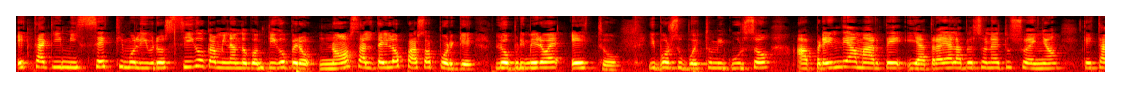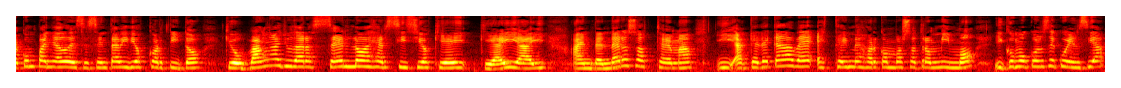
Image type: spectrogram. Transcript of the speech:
está aquí mi séptimo libro, Sigo caminando contigo, pero no saltéis los pasos porque lo primero es esto. Y por supuesto mi curso Aprende a amarte y atrae a la persona de tus sueños, que está acompañado de 60 vídeos cortitos que os van a ayudar a hacer los ejercicios que, hay, que ahí hay, a entender esos temas y a que de cada vez estéis mejor con vosotros mismos y como consecuencia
